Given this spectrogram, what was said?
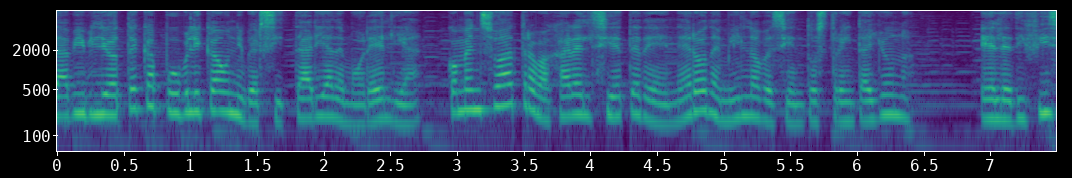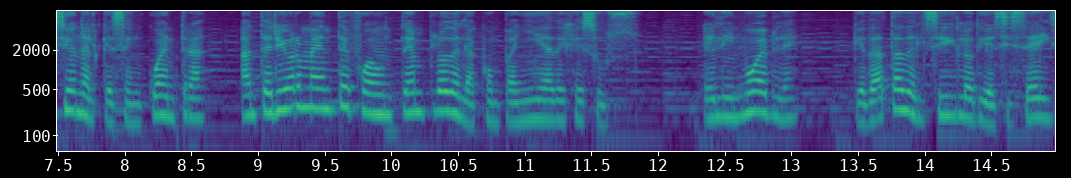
La Biblioteca Pública Universitaria de Morelia comenzó a trabajar el 7 de enero de 1931. El edificio en el que se encuentra anteriormente fue un templo de la Compañía de Jesús. El inmueble, que data del siglo XVI,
